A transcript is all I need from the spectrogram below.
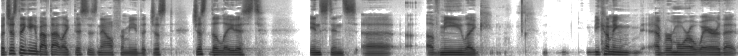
But just thinking about that, like this is now for me that just just the latest instance uh, of me like becoming ever more aware that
